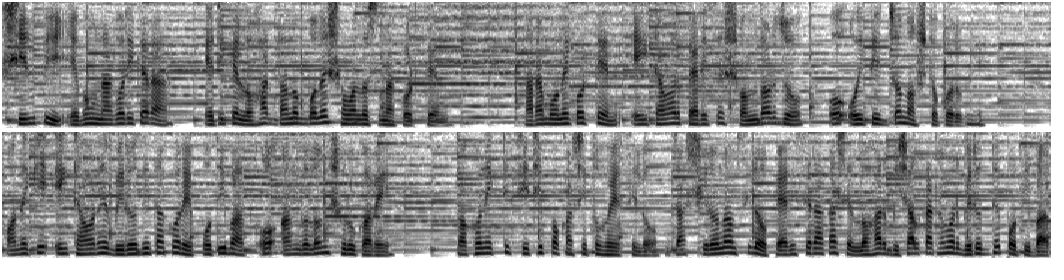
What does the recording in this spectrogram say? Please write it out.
শিল্পী এবং নাগরিকেরা এটিকে লোহার দানব বলে সমালোচনা করতেন। তারা মনে করতেন, এই টাওয়ার প্যারিসের সৌন্দর্য ও ঐতিহ্য নষ্ট করবে। অনেকে এই টাওয়ারের বিরোধিতা করে প্রতিবাদ ও আন্দোলন শুরু করে। তখন একটি চিঠি প্রকাশিত হয়েছিল, যার শিরোনাম ছিল প্যারিসের আকাশে লোহার বিশাল কাঠামোর বিরুদ্ধে প্রতিবাদ।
